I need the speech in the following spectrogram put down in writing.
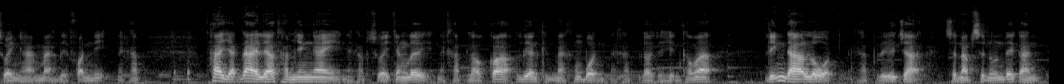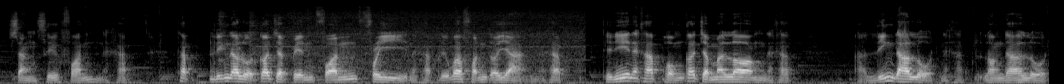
สวยงามมากเลยฟอนต์นี้นะครับ ถ้าอยากได้แล้วทำยังไงนะครับ สวยจังเลยนะครับ เราก็เลื่อนขึ้นมาข้างบนนะครับ เราจะเห็นคำว่าลิงก์ดาวน์โหลดนะครับ หรือจะสนับสนุนด้วยการสั่งซื้อฟอนต์นะครับ ถ้าลิงก์ดาวน์โหลดก็จะเป็นฟอนต์ฟรีนะครับ หรือว่าฟอนต์ตัวอย่างนะครับ ทีนี้นะครับผมก็จะมาลองนะครับลิงก์ดาวน์โหลดนะครับ ลองดาวน์โหลด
